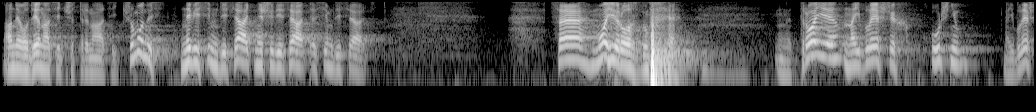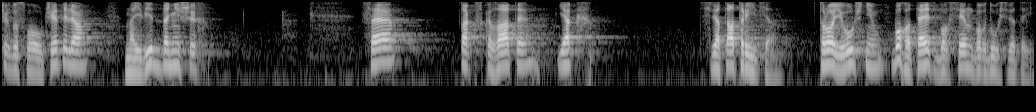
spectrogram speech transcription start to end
а не 11 чи 13. Чому не 80, не 60, а 70? Це мої роздуми. Троє найближчих учнів, найближчих до свого вчителя, найвідданіших. Це, так сказати, як Свята Трійця. Троє учнів, Бог Отець, Бог Син, Бог Дух Святий.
